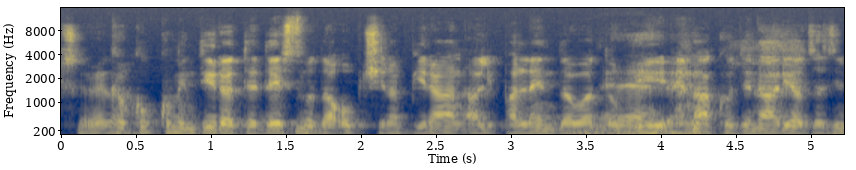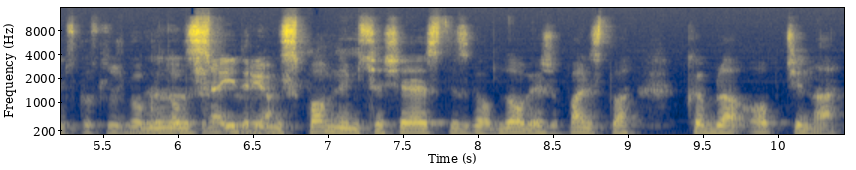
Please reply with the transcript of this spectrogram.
Seveda. Kako komentirate dejstvo, da občina Piran ali pa Lendava dobi ne. enako denarja za zimsko službo kot občina Idrija? Spomnim se še iz tega obdobja županstva, ko je bila občina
